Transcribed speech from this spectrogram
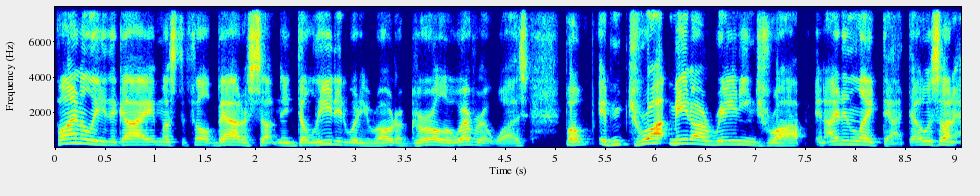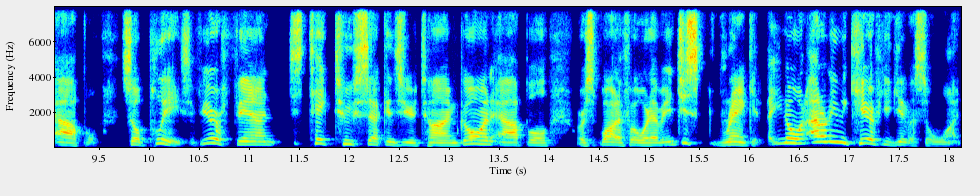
Finally, the guy must have felt bad or something. He deleted what he wrote, or girl, or whoever it was. But it dropped, made our rating drop, and I didn't like that. That was on Apple. So please, if you're a fan, just take two seconds of your time, go on Apple or Spotify, or whatever, and just rank it. You know what? I don't even care if you give us a one.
